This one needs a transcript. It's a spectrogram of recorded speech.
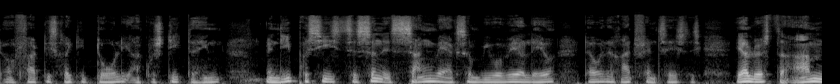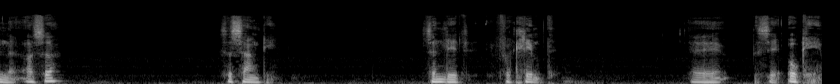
Der var faktisk rigtig dårlig akustik derinde. Men lige præcis til sådan et sangværk, som vi var ved at lave, der var det ret fantastisk. Jeg løftede armene, og så, så sang de. Sådan lidt forklemt. Øh, så okay.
